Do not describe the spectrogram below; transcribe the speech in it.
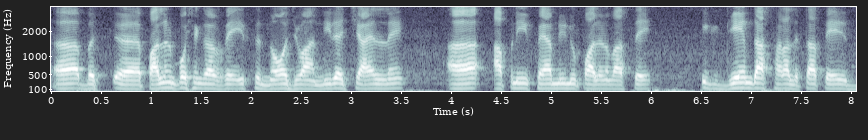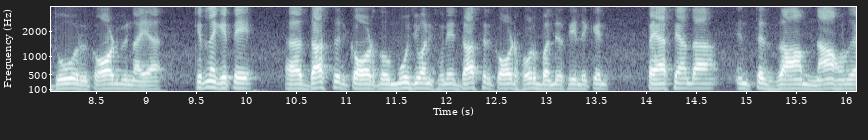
ਅ, ਪਾਲਣ ਪੋਸ਼ਣ ਕਰਦੇ ਇਸ ਨੌਜਵਾਨ ਨੀਰਜ ਚਾਇਲ ਨੇ ਆਪਣੀ ਫੈਮਿਲੀ ਨੂੰ ਪਾਲਣ ਵਾਸਤੇ ਇੱਕ ਗੇਮ ਦਾ ਸਹਾਰਾ ਲਿੱਤਾ ਤੇ ਦੋ ਰਿਕਾਰਡ ਬਣਾਇਆ। ਕਿਤੇ ਨਾ ਕਿਤੇ 10 ਰਿਕਾਰਡ ਤੋਂ ਮੂੰਹ ਜਵਾਨੀ ਸੁਣੇ 10 ਰਿਕਾਰਡ ਹੋਰ ਬੰਦੇ ਸੀ, ਲੇਕਿਨ ਪੈਸਿਆਂ ਦਾ ਇੰਤਜ਼ਾਮ ਨਾ ਹੋਣ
